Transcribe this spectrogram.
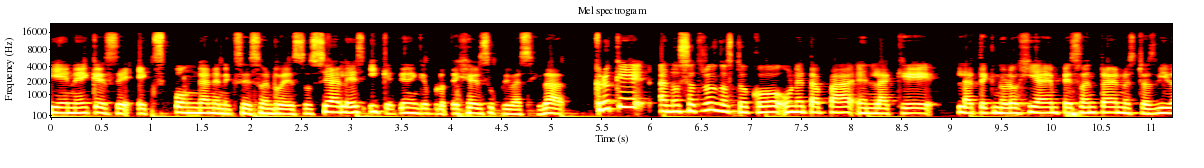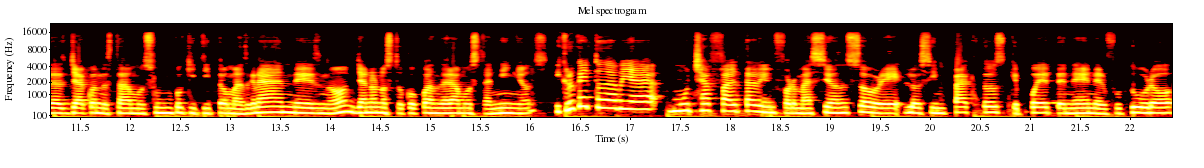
conviene que se expongan en exceso en redes sociales y que tienen que proteger su privacidad? Creo que a nosotros nos tocó una etapa en la que la tecnología empezó a entrar en nuestras vidas ya cuando estábamos un poquitito más grandes, ¿no? Ya no nos tocó cuando éramos tan niños. Y creo que hay todavía mucha falta de información sobre los impactos que puede tener en el futuro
